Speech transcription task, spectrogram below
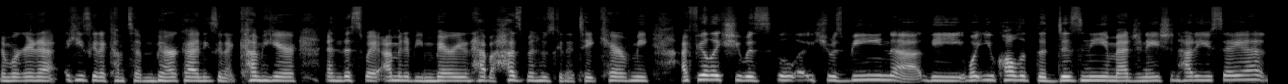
and we're gonna he's gonna come to america and he's gonna come here and this way i'm gonna be married and have a husband who's gonna take care of me i feel like she was she was being uh, the what you call it the disney imagination how do you say it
